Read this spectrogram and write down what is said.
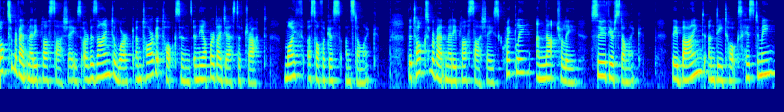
Toxiprevent MediPlus sachets are designed to work and target toxins in the upper digestive tract, mouth, esophagus and stomach. The Toxiprevent MediPlus sachets quickly and naturally soothe your stomach. They bind and detox histamine,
